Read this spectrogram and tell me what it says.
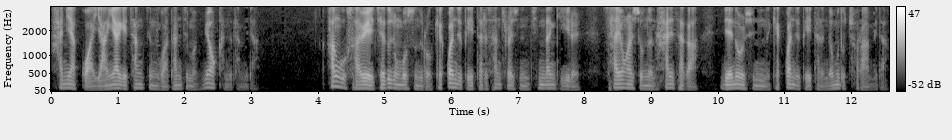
한의학과 양의학의 장점과 단점은 명확한 듯합니다. 한국 사회의 제도적 모순으로 객관적 데이터를 있는 진단기기를 사용할 수 없는 한의사가 내놓을 수 있는 객관적 데이터는 너무도 초라합니다.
